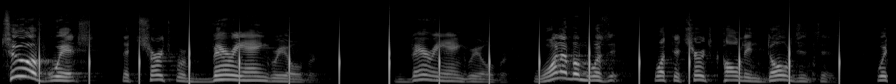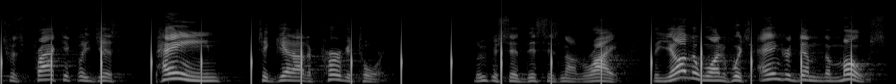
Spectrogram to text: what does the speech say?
two of which the church were very angry over. Very angry over. One of them was what the church called indulgences, which was practically just paying to get out of purgatory. Luther said this is not right. The other one, which angered them the most,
